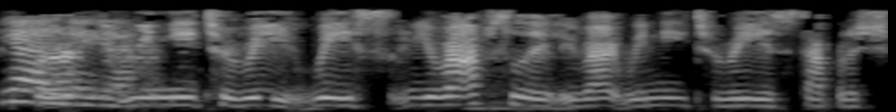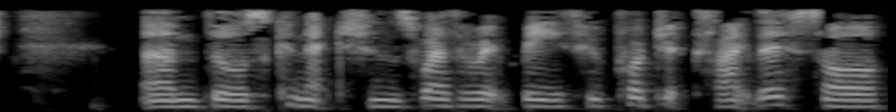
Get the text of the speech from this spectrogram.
Yeah, but yeah, yeah. We need to re, re, you're absolutely right. We need to re-establish um, those connections, whether it be through projects like this or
